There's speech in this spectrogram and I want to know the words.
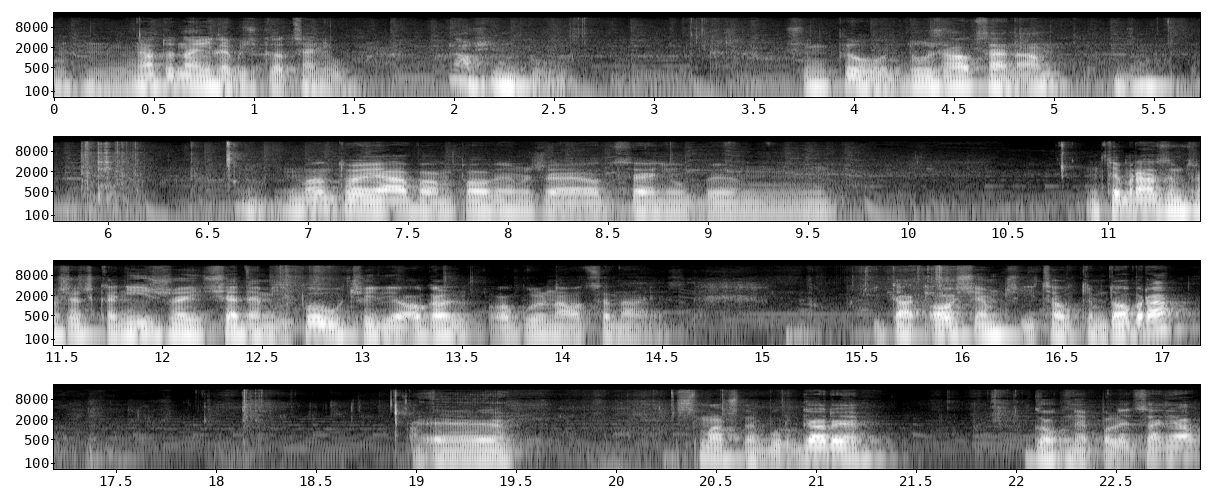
Mhm. No to na ile byś go ocenił? Na 8,5. 8,5, duża ocena. No. No to ja wam powiem, że oceniłbym tym razem troszeczkę niżej, 7,5, czyli ogól- ogólna ocena jest i tak 8, czyli całkiem dobra. E, smaczne burgery, godne polecenia.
